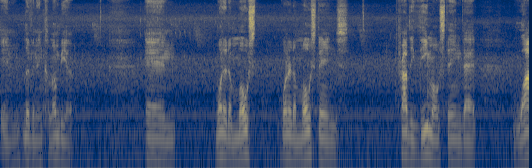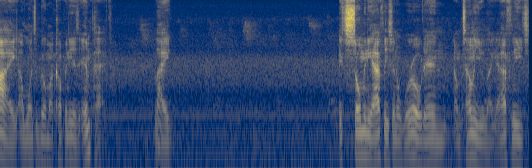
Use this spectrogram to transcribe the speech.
in living in colombia. And one of the most one of the most things, probably the most thing that why I want to build my company is impact. Like, it's so many athletes in the world, and I'm telling you, like, athletes,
